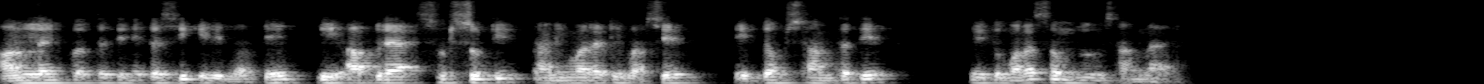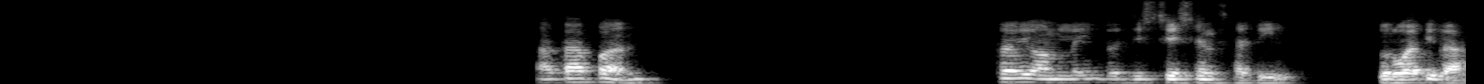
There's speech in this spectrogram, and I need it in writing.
ऑनलाईन पद्धतीने कशी केली जाते ही आपल्या सुटसुटीत आणि मराठी भाषेत एकदम शांततेत मी तुम्हाला समजून सांगणार आहे. आता आपण ऑनलाईन रजिस्ट्रेशनसाठी सुरुवातीला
